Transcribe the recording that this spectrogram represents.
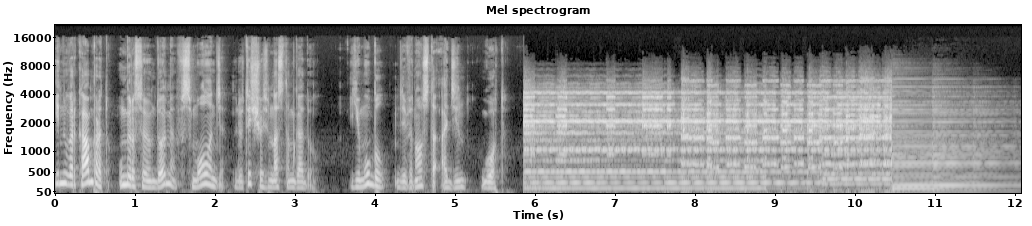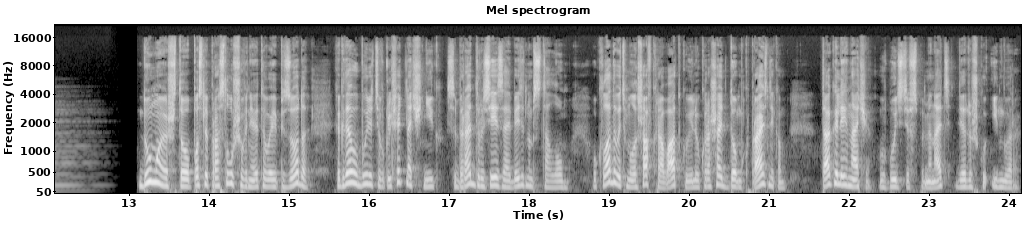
Ингвар Кампрат умер в своем доме в Смоланде в 2018 году. Ему был 91 год. Думаю, что после прослушивания этого эпизода, когда вы будете выключать ночник, собирать друзей за обеденным столом, укладывать малыша в кроватку или украшать дом к праздникам, так или иначе вы будете вспоминать дедушку Ингвара.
